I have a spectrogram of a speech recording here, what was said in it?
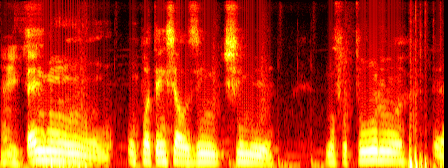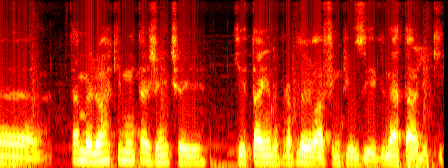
É tem um, um potencialzinho time no futuro. É, tá melhor que muita gente aí que tá indo para playoff, inclusive, né, Tarek?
